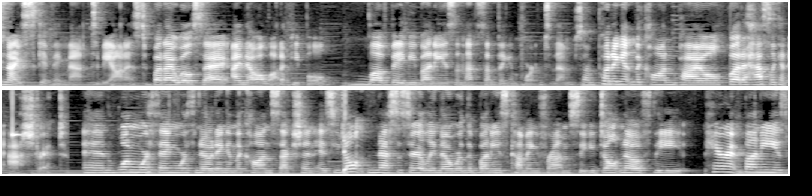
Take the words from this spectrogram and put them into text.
nice skipping that, to be honest. But I will say, I know a lot of people love baby bunnies and that's something important to them. So I'm putting it in the con pile, but it has like an asterisk. And one more thing worth noting in the con section is you don't necessarily know where the bunny's coming from. So you don't know if the parent bunnies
